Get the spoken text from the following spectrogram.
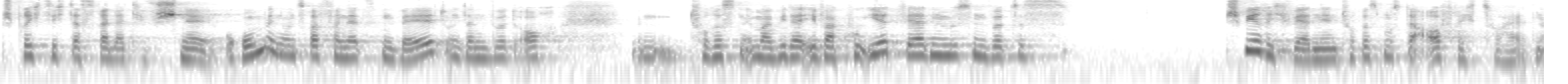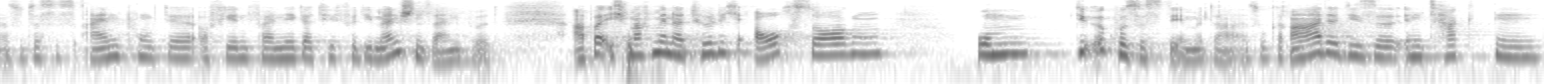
spricht sich das relativ schnell rum in unserer vernetzten Welt und dann wird auch, wenn Touristen immer wieder evakuiert werden müssen, wird es schwierig werden, den Tourismus da aufrechtzuerhalten. Also das ist ein Punkt, der auf jeden Fall negativ für die Menschen sein wird. Aber ich mache mir natürlich auch Sorgen um die Ökosysteme da. Also gerade diese intakten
